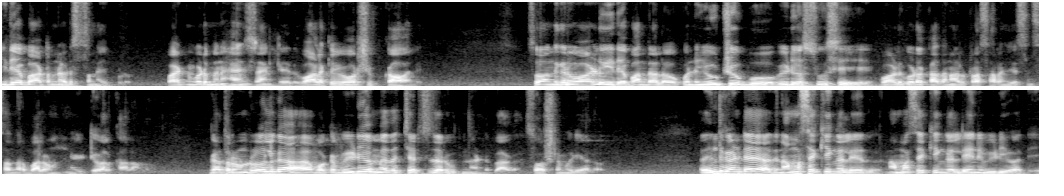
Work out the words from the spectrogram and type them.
ఇదే బాట నడుస్తున్నాయి ఇప్పుడు. వాటిని కూడా మినహాయించడానికి లేదు. వాళ్ళకి వ్యూవర్షిప్ కావాలి. సో అందుకని వాళ్ళు ఇదే పందాలో కొన్ని యూట్యూబ్ వీడియోస్ చూసి వాళ్ళు కూడా కథనాలు ప్రసారం చేసిన సందర్భాలు ఉంటున్నాయి ఇటీవల కాలంలో. గత రెండు రోజులుగా ఒక వీడియో మీద చర్చ జరుగుతుందండి బాగా సోషల్ మీడియాలో. అది ఎందుకంటే అది నమ్మశక్యంగా లేదు నమ్మశక్యంగా లేని వీడియో అది.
